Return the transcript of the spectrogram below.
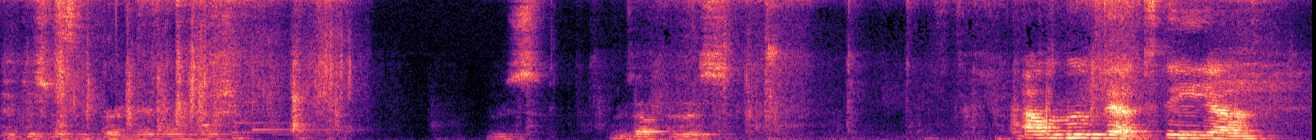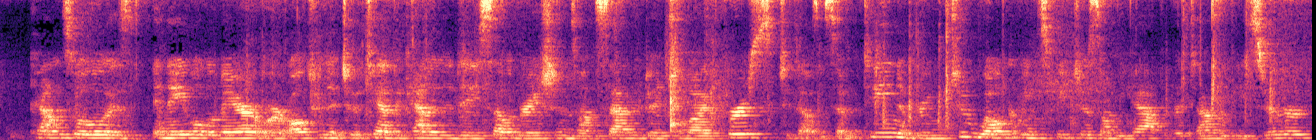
We're just looking for an enabling motion. Who's, who's up for this? I'll move that the uh, council is enable the mayor or alternate to attend the Canada Day celebrations on Saturday, July first, two thousand seventeen, and bring two welcoming speeches on behalf of the town of Peace River.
